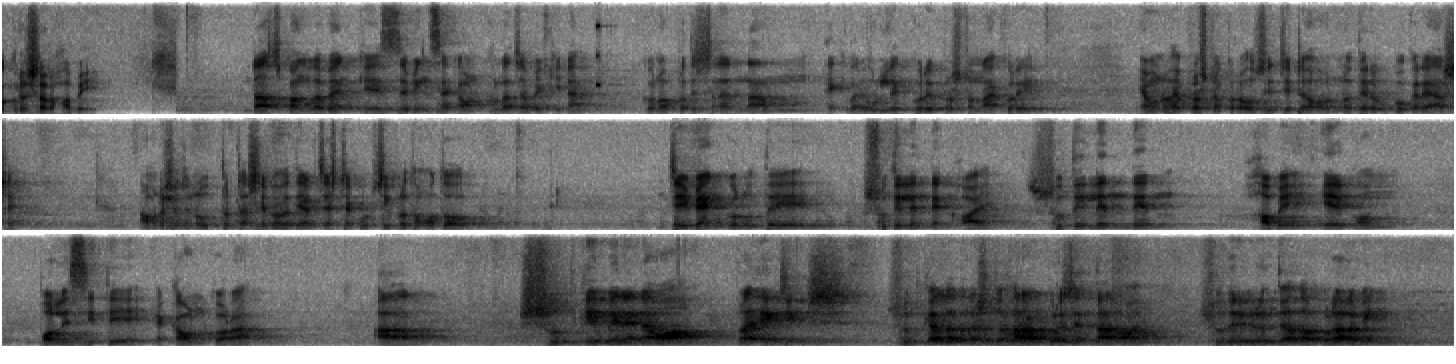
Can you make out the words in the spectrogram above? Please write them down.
অগ্রসর হবে। ডাচ বাংলা ব্যাংকে সেভিংস অ্যাকাউন্ট খোলা যাবে কিনা? কোনো প্রতিষ্ঠানের নাম একেবারে উল্লেখ করে প্রশ্ন না করে এমনভাবে প্রশ্ন করা উচিত যেটা অন্যদের উপকারে আসে। আমরা সেজন্য উত্তরটা সেভাবে দেওয়ার চেষ্টা করছি। প্রথমত, যে ব্যাংকগুলোতে সুদি লেনদেন হয়, সুদি লেনদেন হবে এরকম পলিসিতে অ্যাকাউন্ট করা আর সুদকে মেনে নেওয়া প্রায় এক জিনিস। সুদকে আল্লাহ তালা শুধু হারাম করেছেন তা নয়, সুদের বিরুদ্ধে আল্লাহ আলমিন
